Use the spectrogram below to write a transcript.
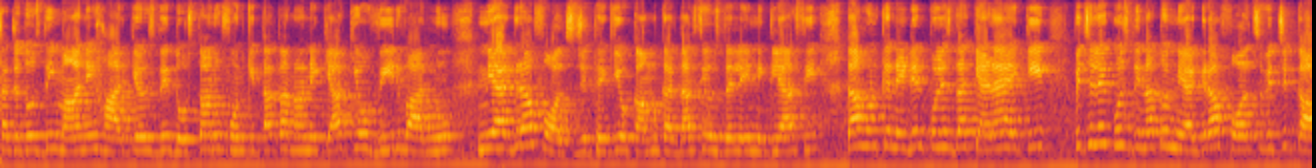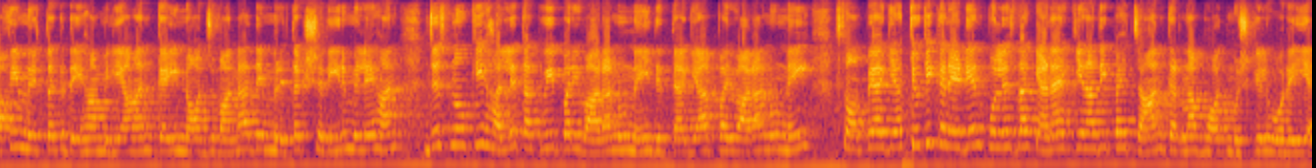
ਤਾਂ ਜਦੋਂ ਉਸ ਦੀ ਮਾਂ ਨੇ ਹਾਰ ਕੇ ਉਸ ਦੇ ਦੋਸਤਾਂ ਨੂੰ ਫੋਨ ਕੀਤਾ ਤਾਂ ਉਹਨਾਂ ਨੇ ਕਿਹਾ ਕਿ ਉਹ ਵੀਰਵਾਰ ਨੂੰ ਨਿਆਗਰਾ ਫਾਲਸ, ਜਿੱਥੇ ਕਿ ਉਹ ਕੰਮ ਕਰਦਾ ਸੀ ਉਸ ਦੇ ਲਈ ਨਿਕਲਿਆ ਸੀ। ਤਾਂ ਹੁਣ ਕੈਨੇਡੀਅਨ ਪੁਲਿਸ ਦਾ ਕਹਿਣਾ ਹੈ ਕਿ ਪਿਛਲੇ ਕੁਝ ਦਿਨਾਂ ਤੋਂ ਨਿਆਗਰਾ ਫਾਲਸ ਵਿੱਚ ਕਾਫੀ ਮ੍ਰਿਤਕ ਦੇਹਾਂ ਮਿਲੀਆਂ ਹਨ। ਕਈ ਨੌਜਵਾਨਾਂ ਦੇ ਮ੍ਰਿਤਕ ਸਰੀਰ ਮਿਲੇ ਹਨ, ਜਿਸ ਨੂੰ ਕਿ ਹਾਲੇ ਤੱਕ ਵੀ ਪਰਿਵਾਰਾਂ ਨੂੰ ਨਹੀਂ ਦਿੱਤਾ ਗਿਆ, ਪਰਿਵਾਰਾਂ ਨੂੰ ਨਹੀਂ ਸੌਂਪਿਆ ਗਿਆ, ਕਿਉਂਕਿ ਕੈਨੇਡੀਅਨ ਪੁਲਿਸ ਦਾ ਕਹਿਣਾ ਹੈ ਕਿ ਇਹਨਾਂ ਦੀ ਪਹਿਚਾਣ ਕਰਨਾ ਬਹੁਤ ਮੁਸ਼ਕਿਲ ਹੋ ਰਹੀ ਹੈ।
